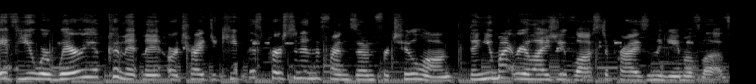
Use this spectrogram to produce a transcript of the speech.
If you were wary of commitment or tried to keep this person in the friend zone for too long, then you might realize you've lost a prize in the game of love.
